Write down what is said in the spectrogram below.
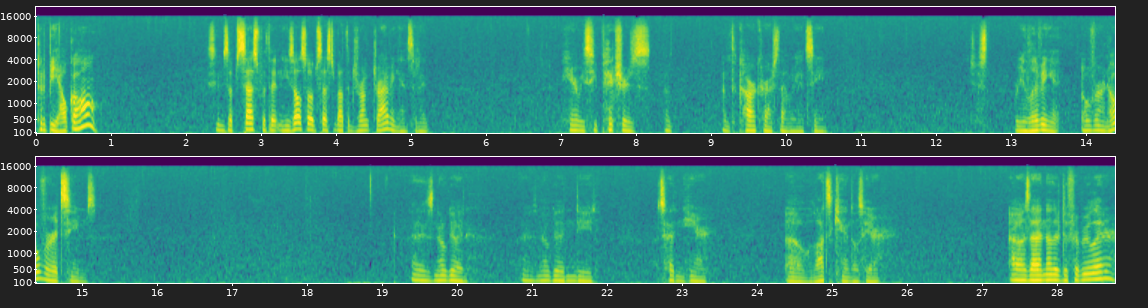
Could it be alcohol? He seems obsessed with it, and he's also obsessed about the drunk driving incident. Here we see pictures of, of the car crash that we had seen. Just reliving it over and over, it seems. That is no good. That is no good indeed. Let's head in here. Oh, lots of candles here. Oh, is that another defibrillator?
